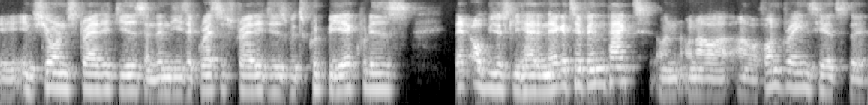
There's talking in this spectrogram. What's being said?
uh, insurance strategies and then these aggressive strategies, which could be equities. That obviously had a negative impact on, on our, our fund range. Here it's the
